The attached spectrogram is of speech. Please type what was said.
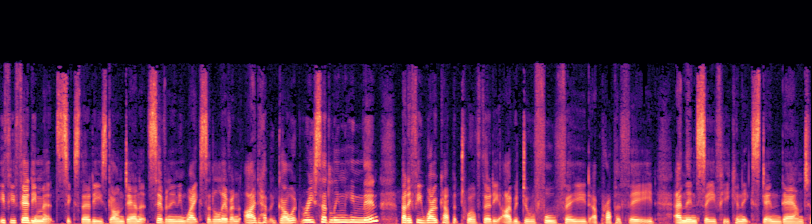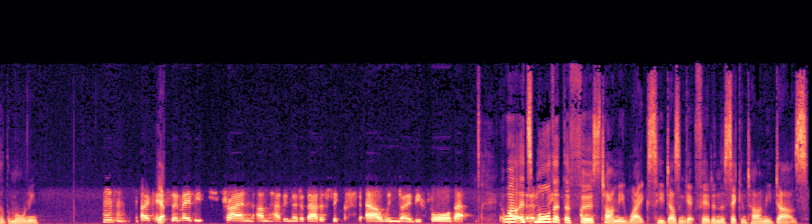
if you fed him at six thirty, he's gone down at seven and he wakes at eleven, I'd have a go at resettling him then. But if he woke up at twelve thirty, I would do a full feed, a proper feed, and then see if he can extend down till the morning. Mm-hmm. Okay, Yeah. so maybe try and um, have him at about a six-hour window before that. Well, it's more that the first time he wakes, he doesn't get fed, and the second time he does.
